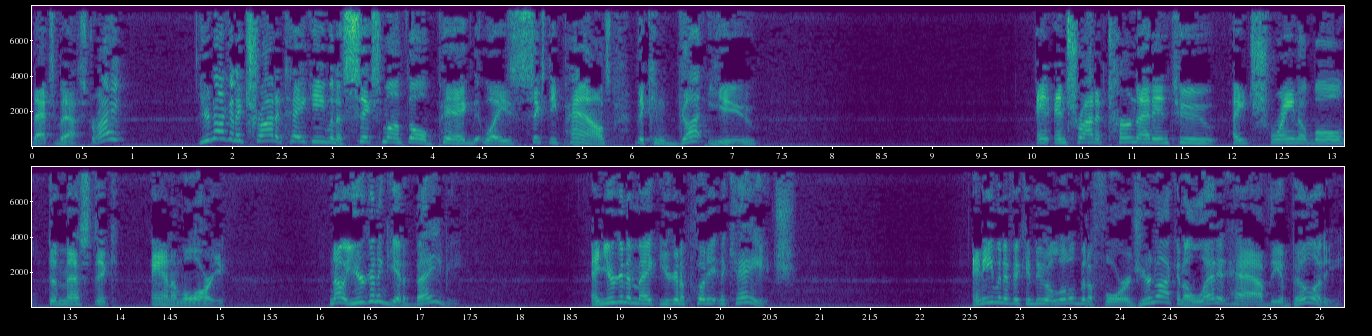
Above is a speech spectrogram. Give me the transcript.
that's best, right? You're not going to try to take even a six month old pig that weighs 60 pounds that can gut you and, and try to turn that into a trainable domestic animal, are you? No, you're going to get a baby. And you're going to make, you're going to put it in a cage. And even if it can do a little bit of forage, you're not going to let it have the ability,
